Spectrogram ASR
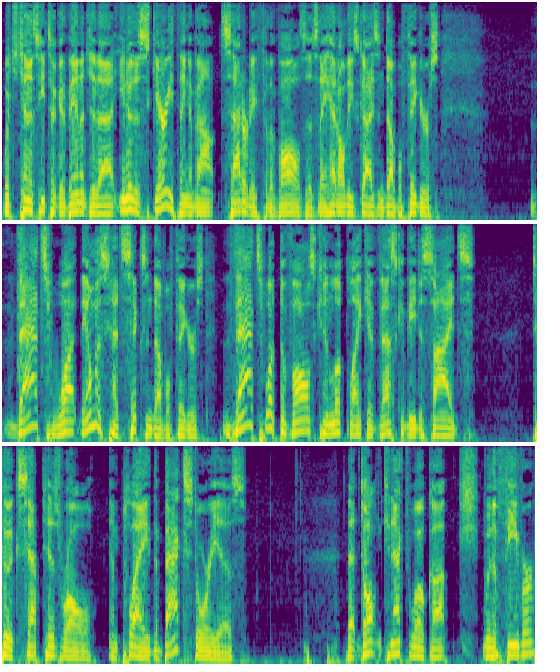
which Tennessee took advantage of that. You know, the scary thing about Saturday for the Vols is they had all these guys in double figures. That's what they almost had six in double figures. That's what the Vols can look like if Vescovi decides to accept his role and play. The backstory is that Dalton Knecht woke up with a fever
